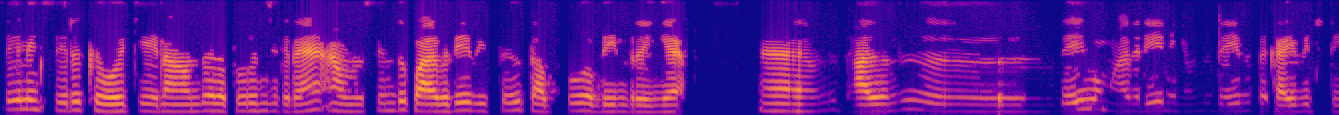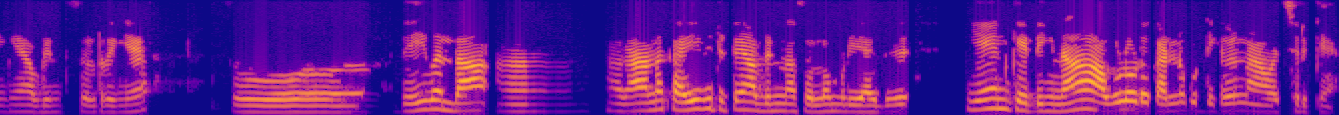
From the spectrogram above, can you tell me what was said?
ஃபீலிங்ஸ் இருக்குது ஓகே நான் வந்து அதை புரிஞ்சுக்கிறேன். அவங்க சிந்து பார்வதியை விற்றது தப்பு அப்படின்றீங்க. அது வந்து தெய்வம் மாதிரி நீங்கள் வந்து தெய்வத்தை கைவிட்டுட்டீங்க அப்படின்ட்டு சொல்கிறீங்க ஸோ தெய்வம் தான். ஆனால் கைவிட்டுட்டேன் அப்படின்னு நான் சொல்ல முடியாது. ஏன்னு கேட்டிங்கன்னா அவளோட கண்ணுக்குட்டிகளை நான் வச்சுருக்கேன்.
